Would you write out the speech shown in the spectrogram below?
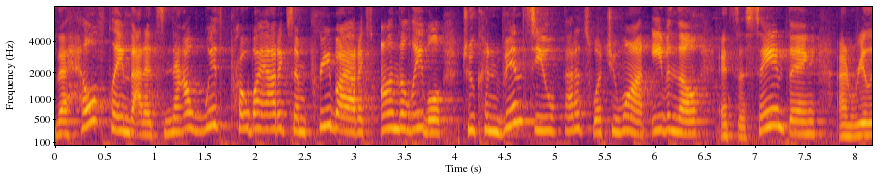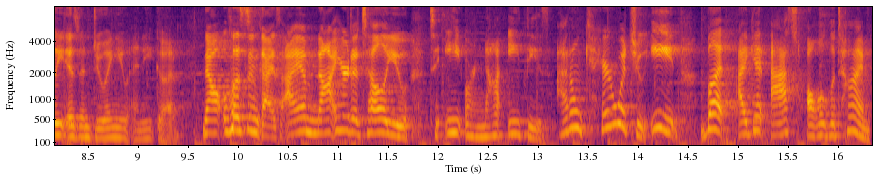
the health claim that it's now with probiotics and prebiotics on the label to convince you that it's what you want, even though it's the same thing and really isn't doing you any good. Now, listen guys, I am not here to tell you to eat or not eat these. I don't care what you eat, but I get asked all the time,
